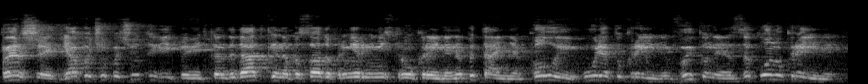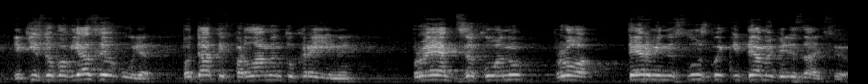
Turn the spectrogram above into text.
Перше, я хочу почути відповідь кандидатки на посаду прем'єр-міністра України на питання, коли уряд України виконує закон України, який зобов'язує уряд подати в парламент України проект закону про терміни служби і демобілізацію.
